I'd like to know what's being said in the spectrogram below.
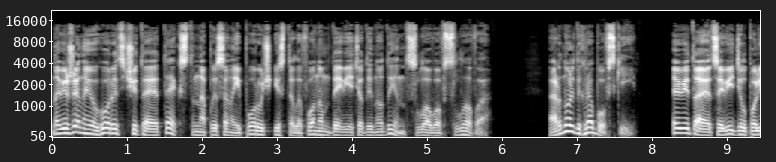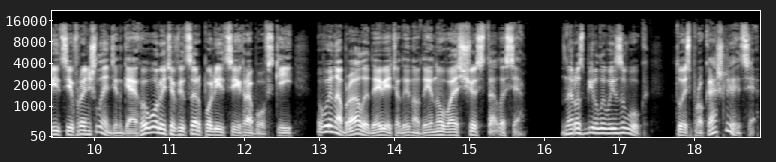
навіжений угорець читає текст, написаний поруч із телефоном 911, слово в слово. Арнольд Грабовський. Вітаю, це відділ поліції Френчлендінга, говорить офіцер поліції Грабовський. Ви набрали 911, у вас щось сталося? Нерозбірливий звук. Хтось прокашлюється?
